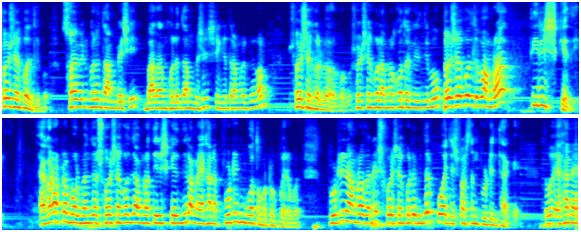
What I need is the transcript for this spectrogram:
সরিষা খোল দিব। সয়াবিন খোলের দাম বেশি, বাদাম খোলের দাম বেশি, সেক্ষেত্রে আমরা কী করলাম? সরিষা খোল ব্যবহার করব। সরিষা খোল আমরা কত কেজি দিব? সরিষা খোল দেবো আমরা তিরিশ কেজি। এখন আপনি বলবেন যে সরিষা খোল যে আমরা তিরিশ কেজি দিলাম, এখানে প্রোটিন কতটুকু বেরোবে? প্রোটিন আমরা জানি সরিষা খোলের ভিতরে পঁয়ত্রিশ পার্সেন্ট প্রোটিন থাকে। তো এখানে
